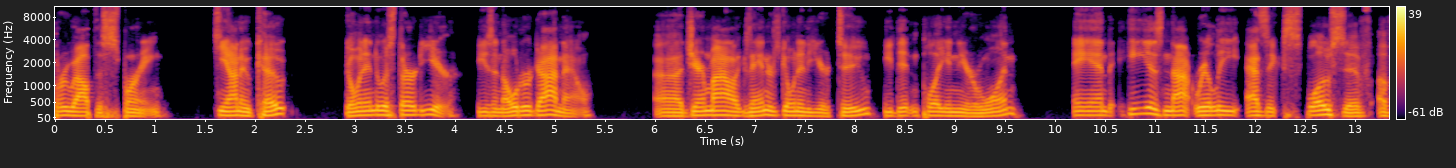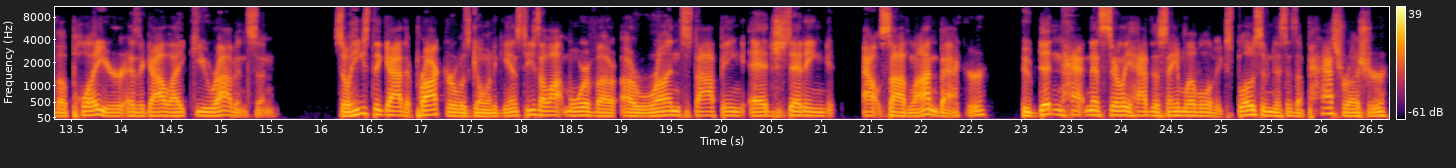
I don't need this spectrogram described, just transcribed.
throughout the spring. Keanu Koht going into his third year. He's an older guy now. Uh, Jeremiah Alexander's going into year two. He didn't play in year one and he is not really as explosive of a player as a guy like Q Robinson. So he's the guy that Proctor was going against. He's a lot more of a, a run stopping, edge setting outside linebacker who didn't ha- necessarily have the same level of explosiveness as a pass rusher.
